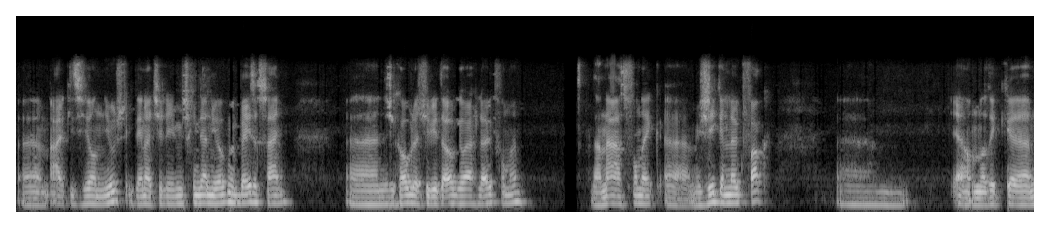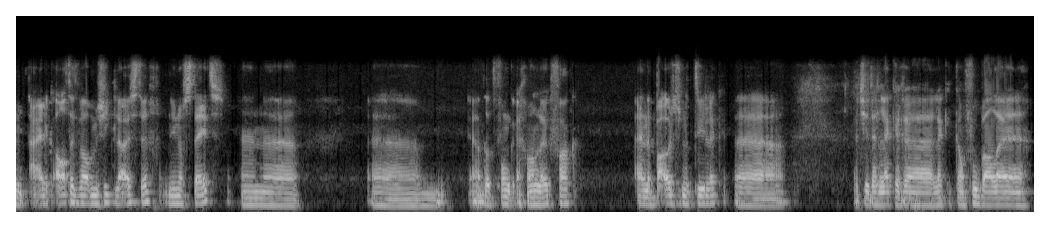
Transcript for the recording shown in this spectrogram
eigenlijk iets heel nieuws. Ik denk dat jullie misschien daar nu ook mee bezig zijn. Dus ik hoop dat jullie het ook heel erg leuk vonden. Daarnaast vond ik muziek een leuk vak. Um, ja, omdat ik uh, eigenlijk altijd wel muziek luister, nu nog steeds. En uh, uh, ja, dat vond ik echt wel een leuk vak. En de pauze natuurlijk. Eh, dat je er lekker, lekker kan voetballen.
